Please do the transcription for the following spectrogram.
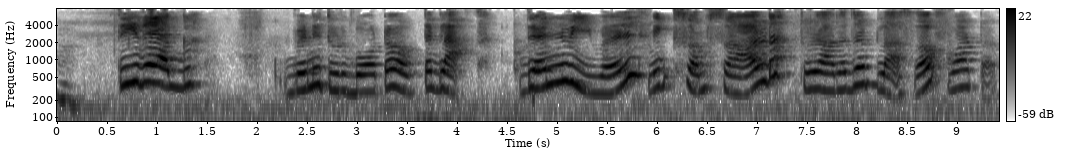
Hmm. See the egg beneath the bottom of the glass. Then we will mix some salt to another glass of water.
